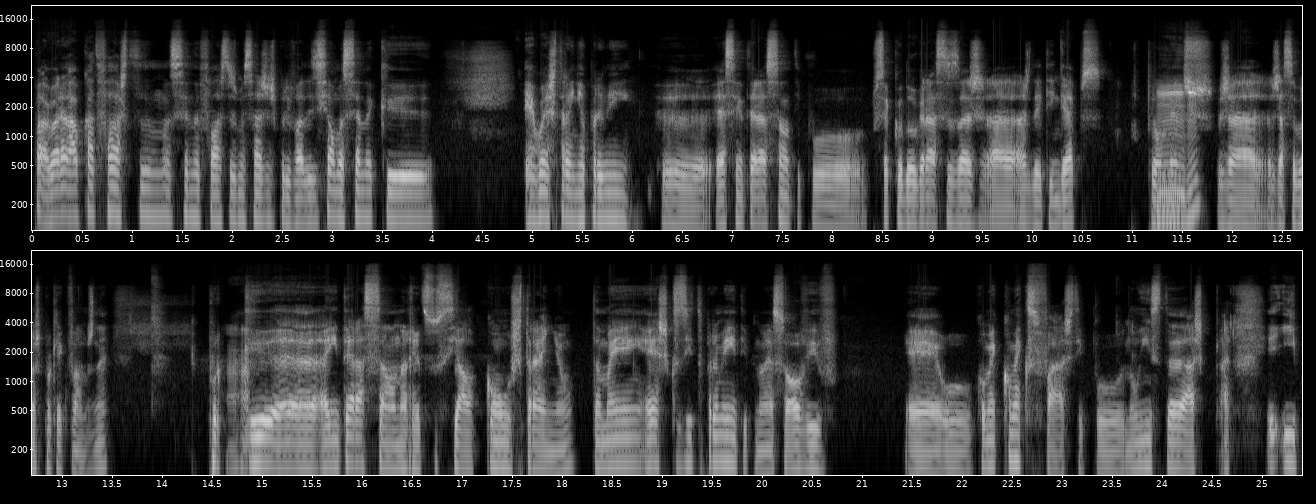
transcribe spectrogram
Pá, agora há bocado falaste de uma cena, falaste das mensagens privadas. Isso é uma cena que é bem estranha para mim. eh, essa interação, tipo, por isso é que eu dou graças às, às dating apps, pelo Uhum. menos já, já sabemos porque é que vamos, né? Porque Aham. a, a interação na rede social com o estranho também é esquisito para mim, tipo, não é só ao vivo. É o, como, é, como é que se faz? Tipo, no Insta, acho que. E, e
